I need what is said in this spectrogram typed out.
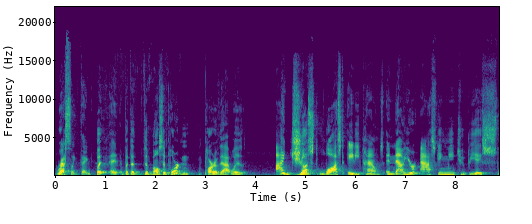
wrestling thing. But uh, but the, the most important part of that was I just lost 80 pounds, and now you're asking me to be a sl-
